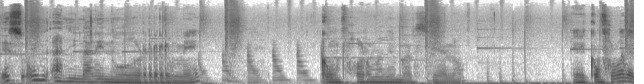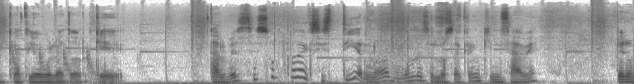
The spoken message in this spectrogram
es un animal enorme con forma de marciano eh, con forma de platillo volador que tal vez eso pueda existir, ¿no? ¿De dónde se lo sacan? ¿Quién sabe? Pero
